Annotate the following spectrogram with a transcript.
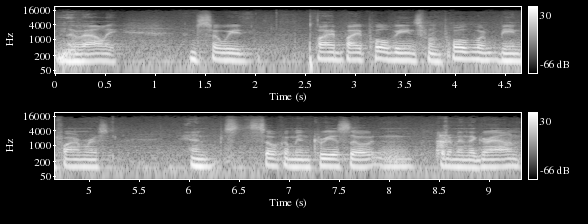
in the valley, and so we'd buy buy pole beans from pole bean farmers and soak them in creosote and put them in the ground.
